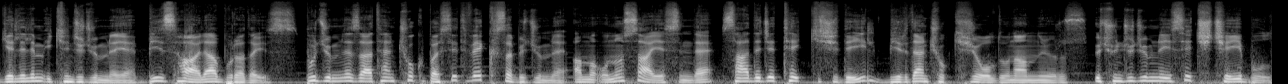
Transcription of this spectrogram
Gelelim ikinci cümleye. Biz hala buradayız. Bu cümle zaten çok basit ve kısa bir cümle ama onun sayesinde sadece tek kişi değil birden çok kişi olduğunu anlıyoruz. Üçüncü cümle ise çiçeği bul.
